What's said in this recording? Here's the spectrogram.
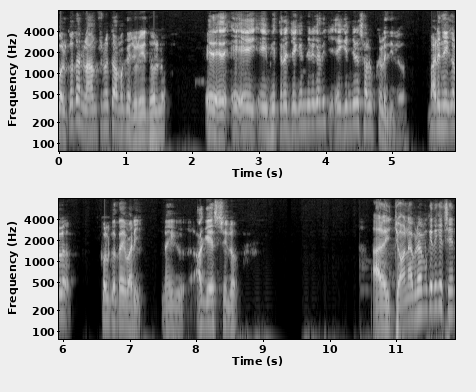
কলকাতার নাম শুনে তো আমাকে জড়িয়ে ধরলো। এই এই ভিতরে যে গেঞ্জি রেখে দিচ্ছি এই গেঞ্জিটা শাহরুখ খানে দিল। বাড়ি নিয়ে গেল, কলকাতায় বাড়ি নাই আগে এসছিল। আর ওই জন আব্রাহামকে দেখেছেন?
